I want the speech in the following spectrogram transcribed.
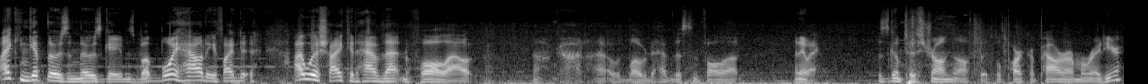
I can get those in those games, but boy howdy if I did, I wish I could have that in Fallout. Oh god, I would love to have this in Fallout. Anyway, this is gonna piss strong off, but we'll park our power armor right here.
